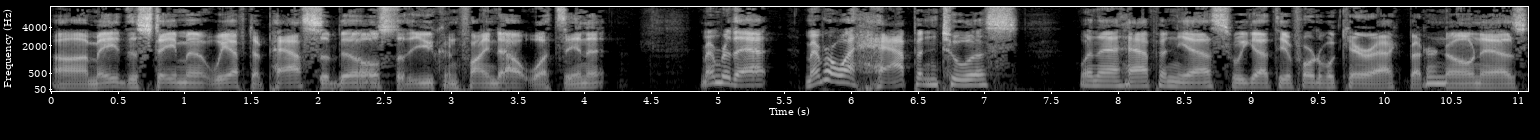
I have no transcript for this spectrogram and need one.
uh, made the statement, we have to pass the bill so that you can find out what's in it. Remember that? Remember what happened to us when that happened? Yes, we got the Affordable Care Act, better known as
